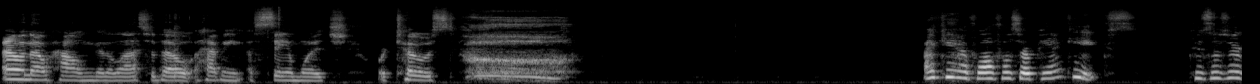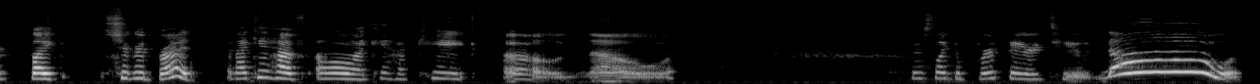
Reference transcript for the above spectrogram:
I don't know how I'm gonna last without having a sandwich or toast. I can't have waffles or pancakes because those are like sugared bread, and I can't have. Oh, I can't have cake. Oh no. There's like a birthday or two. No.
